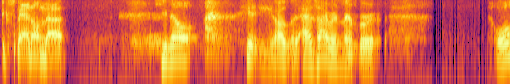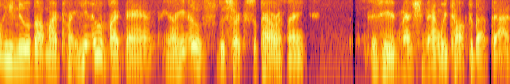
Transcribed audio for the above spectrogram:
expand on that." You know, uh, as I remember, all he knew about my play, he knew of my band. You know, he knew of the Circus of Power thing because he had mentioned that. and We talked about that,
